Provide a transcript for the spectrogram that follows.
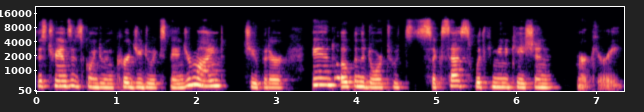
This transit is going to encourage you to expand your mind, Jupiter, and open the door to success with communication, Mercury.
